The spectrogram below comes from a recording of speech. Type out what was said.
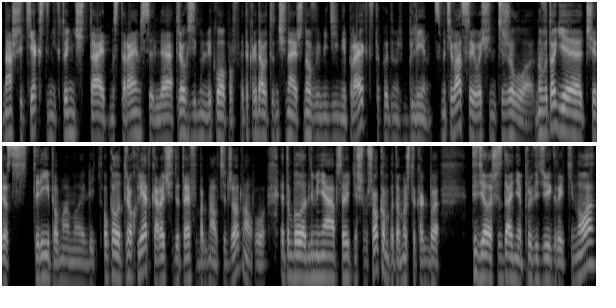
наши тексты никто не читает, мы стараемся для трех землекопов. Это когда вот ты начинаешь новый медийный проект, такой думаешь, блин, с мотивацией очень тяжело. Но в итоге через три, по-моему, или около трех лет, короче, ДТФ обогнал T-Journal. Это было для меня абсолютнейшим шоком, потому что как бы ты делаешь издание про видеоигры и кино,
